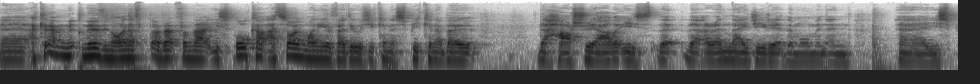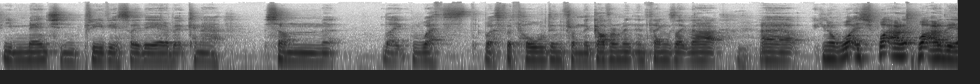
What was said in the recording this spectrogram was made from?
uh, I kind of moving on a, a bit from that. You spoke. I saw in one of your videos you kind of speaking about the harsh realities that, that are in Nigeria at the moment, and uh, you you mentioned previously there about kind of some like with with withholding from the government and things like that. Uh, you know what is what are what are the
